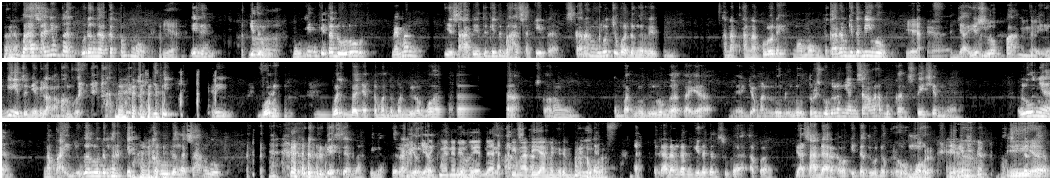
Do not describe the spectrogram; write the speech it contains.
Karena bahasanya udah udah nggak ketemu. Iya. Iya kan? Gitu. Mungkin kita dulu memang ya saat itu kita bahasa kita. Sekarang lu coba dengerin anak-anak lu deh ngomong. Terkadang kita bingung. Iya. Jayus lu pak. Gitu dia bilang sama gue. jadi, jadi gue gue banyak teman-teman bilang wah sekarang tempat lu dulu nggak kayak ya, zaman lu dulu. Terus gue bilang yang salah bukan stationnya. Lu nya ngapain juga lu dengerin? Kalau udah nggak sanggup. Udah bergeser lah pindah ke radio yang segmennya udah beda mati-matian dengerin Prambors iya. kadang kan kita kan suka apa nggak sadar kalau kita tuh udah berumur. Yeah. iya.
